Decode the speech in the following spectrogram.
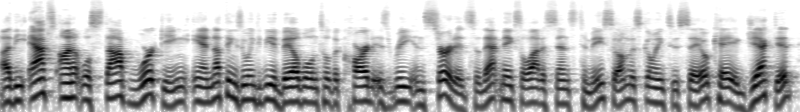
uh, the apps on it will stop working and nothing's going to be available until the card is reinserted. So that makes a lot of sense to me. So I'm just going to say, okay, eject it.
